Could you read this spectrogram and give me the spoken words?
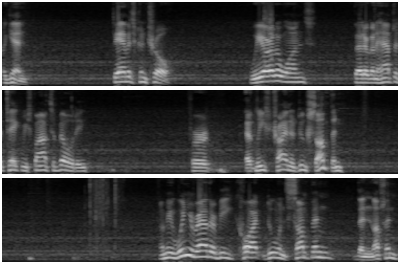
again, damage control. We are the ones that are going to have to take responsibility for at least trying to do something. I mean, wouldn't you rather be caught doing something than nothing?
